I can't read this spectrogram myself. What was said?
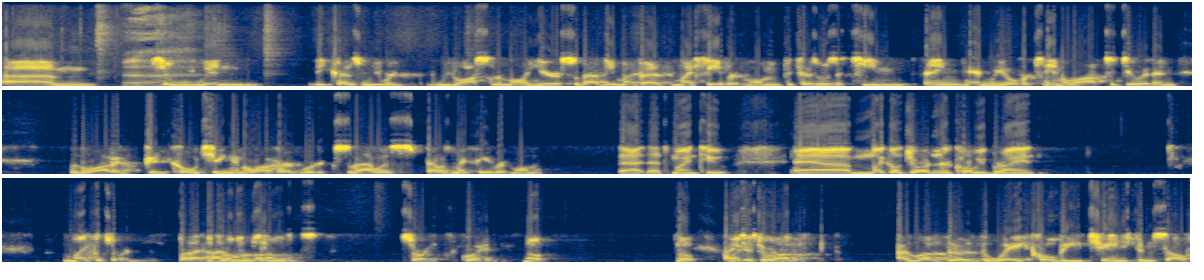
um, to win because we were we lost them all year. So that'd be my be- my favorite moment because it was a team thing and we overcame a lot to do it and with a lot of good coaching and a lot of hard work. So that was that was my favorite moment. That that's mine too. Uh, Michael Jordan or Kobe Bryant? Michael Jordan, but I, I love. Sorry, go ahead. Nope. Nope. I Michael just Jordan. love, I love the the way Kobe changed himself.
